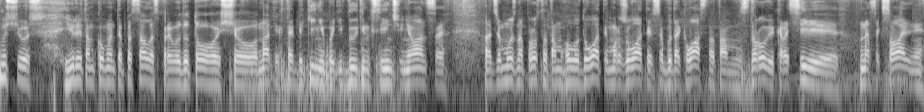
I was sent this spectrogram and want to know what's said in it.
Ну що ж, Юрій там коменти писали з приводу того, що нафіг та бікіні, бодібілдинг, всі інші нюанси. Адже можна просто там голодувати, моржувати, все буде класно, там здорові, красиві, не сексуальні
